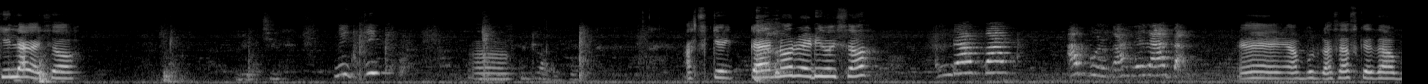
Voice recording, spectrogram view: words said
কি লাগাইছ? আজকে কেন রেডি হয়েছ হ্যাঁ আব্বুর কাছে আজকে যাব।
